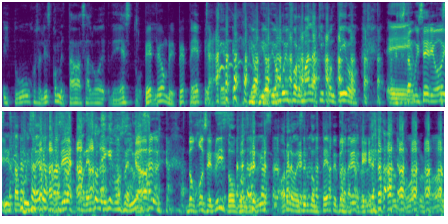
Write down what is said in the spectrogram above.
y tú José Luis, comentabas algo de, de esto. Pepe, El- hombre, Pepe. Pepe, Pepe. Yo, yo- yo muy formal aquí contigo. Eh, Está muy serio hoy. Sí, está muy serio. Por Sí. eso, por eso le dije José Luis. Cabal. Don José Luis. Don José Luis. Ahora le voy a decir Don Pepe Don para Pepe. que no- Por favor, por favor.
